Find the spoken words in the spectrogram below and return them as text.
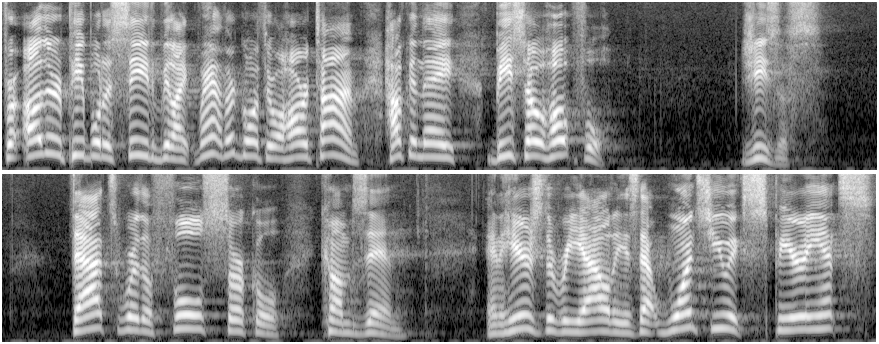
For other people to see, to be like, wow, they're going through a hard time. How can they be so hopeful? Jesus. That's where the full circle comes in. And here's the reality is that once you experience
